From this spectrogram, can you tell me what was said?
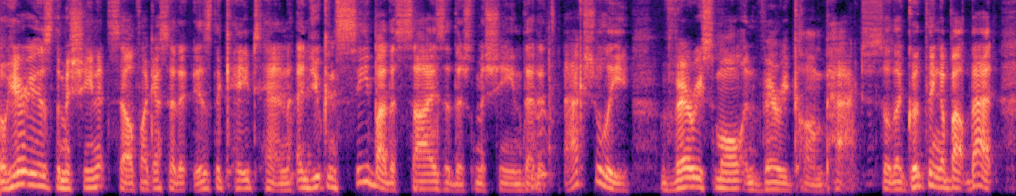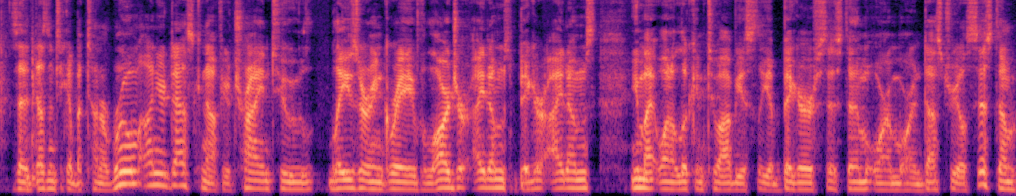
So here is the machine itself. Like I said, it is the K10. And you can see by the size of this machine that mm-hmm. it's actually very small and very compact. So the good thing about that is that it doesn't take up a ton of room on your desk. Now, if you're trying to laser engrave larger items, bigger items, you might want to look into obviously a bigger system or a more industrial system.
